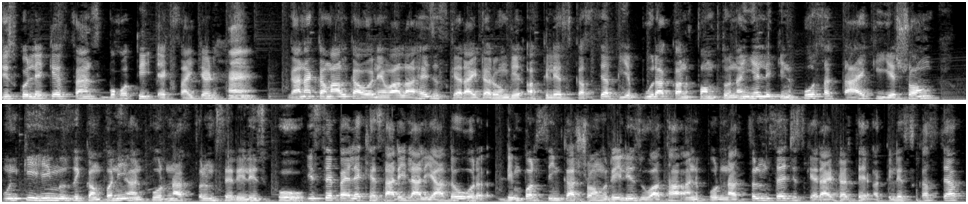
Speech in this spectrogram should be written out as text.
जिसको लेके फैंस बहुत ही एक्साइटेड हैं। गाना कमाल का होने वाला है, जिसके राइटर होंगे अखिलेश कश्यप। ये पूरा कंफर्म तो नहीं है, लेकिन हो सकता है कि ये सॉन्ग उनकी ही म्यूज़िक कंपनी अन्नपूर्णा फ़िल्म से रिलीज़ हो। इससे पहले खेसारी लाल यादव और डिम्पल सिंह का सॉन्ग रिलीज़ हुआ था अन्नपूर्णा फ़िल्म से, जिसके राइटर थे अखिलेश कश्यप,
